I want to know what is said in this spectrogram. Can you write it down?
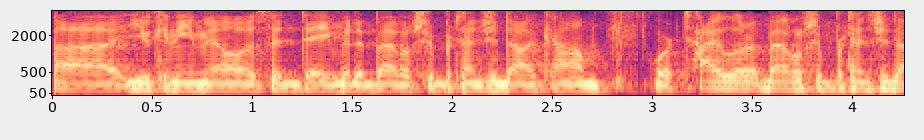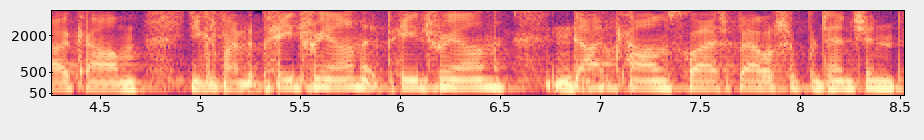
Uh, you can email us at david at battleshippretension.com or tyler at battleshippretension.com. You can find the Patreon at patreon.com slash battleshippretension.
